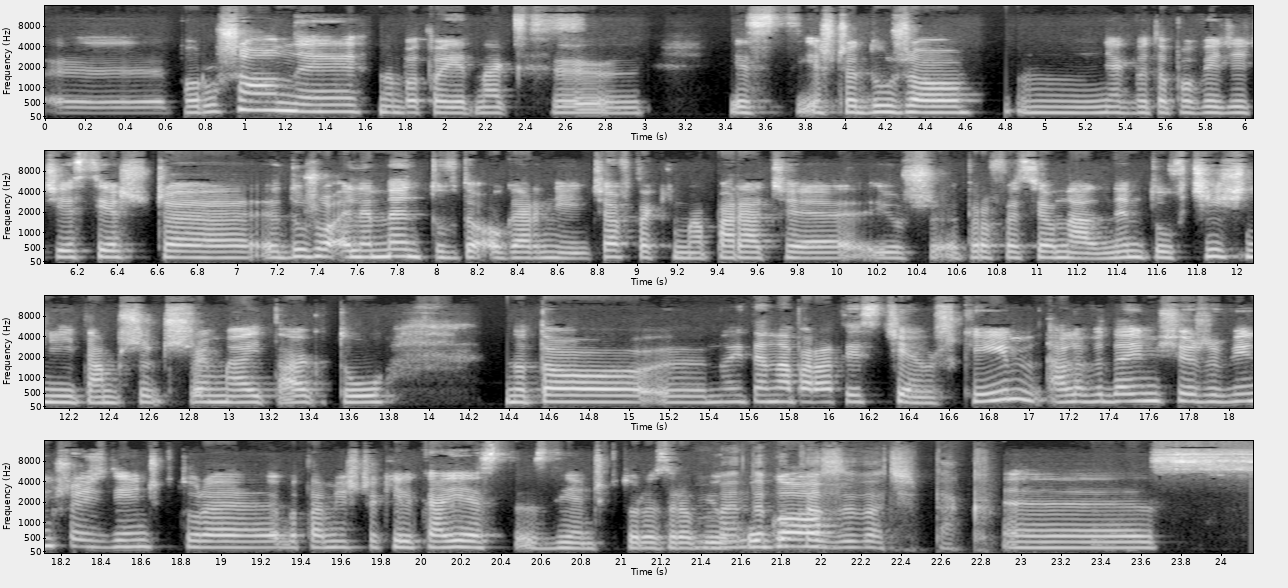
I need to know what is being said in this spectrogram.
y, poruszonych, no bo to jednak y, jest jeszcze dużo mm, jakby to powiedzieć, jest jeszcze dużo elementów do ogarnięcia w takim aparacie już profesjonalnym. Tu wciśnij, tam przytrzymaj, tak, tu no to y, no i ten aparat jest ciężki, ale wydaje mi się, że większość zdjęć, które, bo tam jeszcze kilka jest zdjęć, które zrobił Będę Hugo. pokazywać, tak. Y, z,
